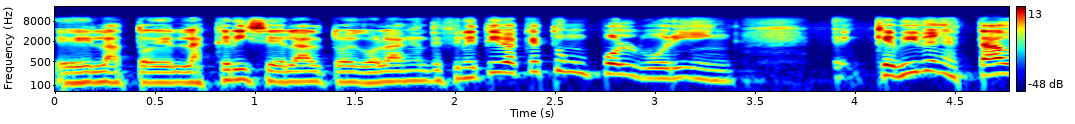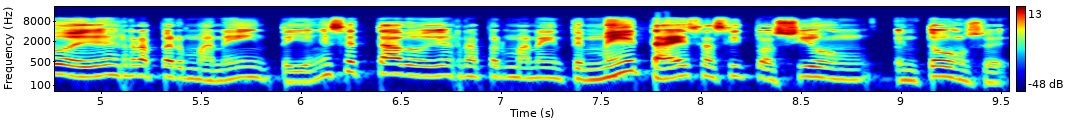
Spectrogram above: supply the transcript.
eh, la, la crisis del Alto de Golán. En definitiva, que esto es un polvorín eh, que vive en estado de guerra permanente y en ese estado de guerra permanente meta esa situación entonces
